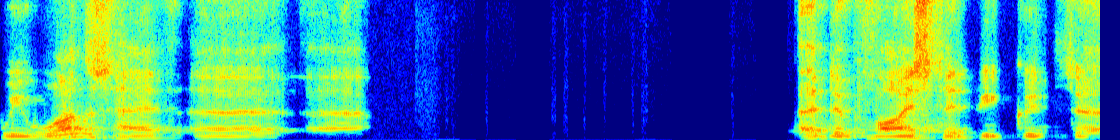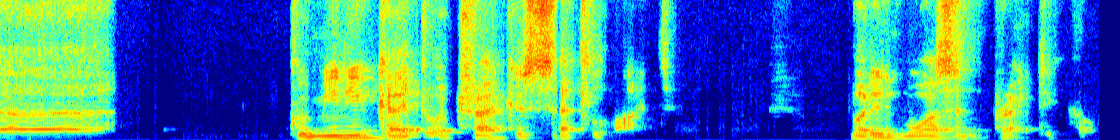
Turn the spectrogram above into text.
We once had a, a, a device that we could uh, communicate or track a satellite, but it wasn't practical.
